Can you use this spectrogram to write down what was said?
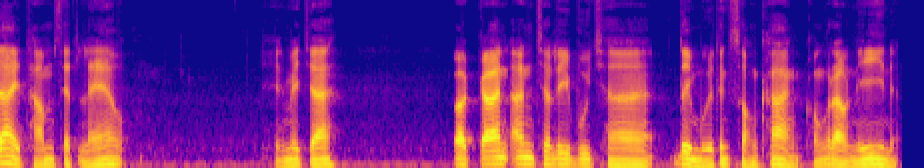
ได้ทำเสร็จแล้ว เห็นไหมจ๊ะว่าการอัญชลีบูชาด้วยมือทั้งสองข้างของเรานี้เนี่ย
